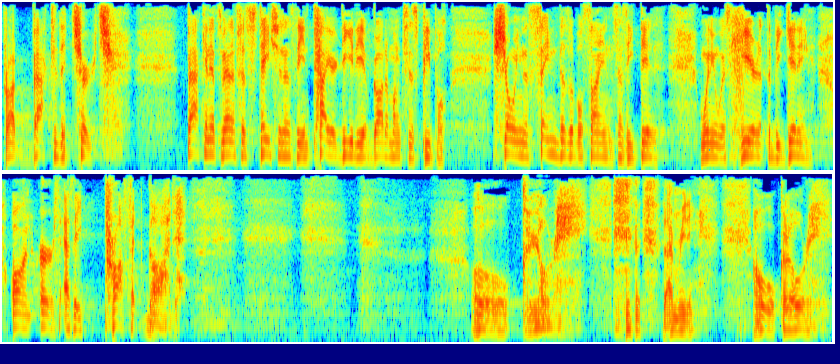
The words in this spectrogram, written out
Brought back to the church, back in its manifestation as the entire deity of God amongst his people, showing the same visible signs as he did when he was here at the beginning on earth as a prophet God. Oh, glory. I'm reading. Oh, glory.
